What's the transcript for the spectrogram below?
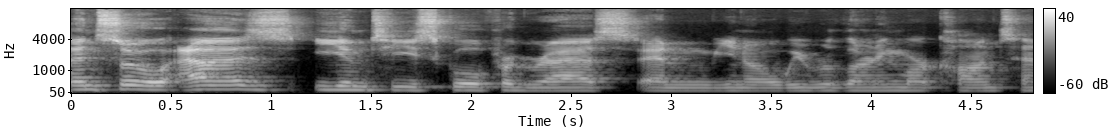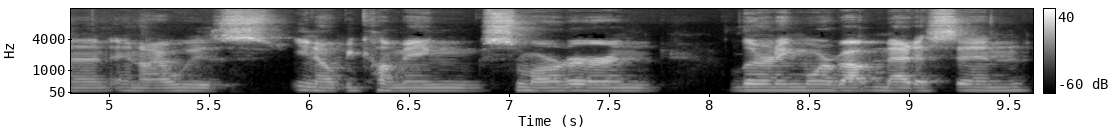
And so as EMT school progressed and you know we were learning more content and I was, you know, becoming smarter and learning more about medicine,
